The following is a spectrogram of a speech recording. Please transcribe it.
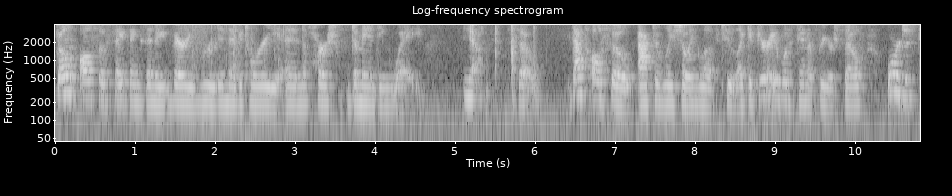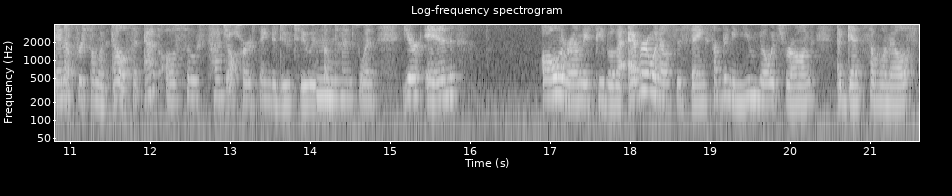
don't also say things in a very rude and negatory and harsh demanding way. Yeah. So that's also actively showing love too. Like if you're able to stand up for yourself or just stand up for someone else, like that's also such a hard thing to do too. Is mm-hmm. sometimes when you're in all around these people that everyone else is saying something and you know it's wrong against someone else,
